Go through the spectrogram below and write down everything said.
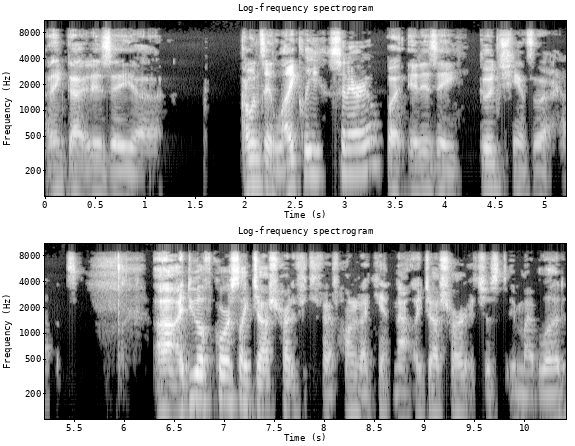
I think that it is a uh, I wouldn't say likely scenario, but it is a good chance that that happens. Uh, I do, of course, like Josh Hart at 5,500. I can't not like Josh Hart. It's just in my blood.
